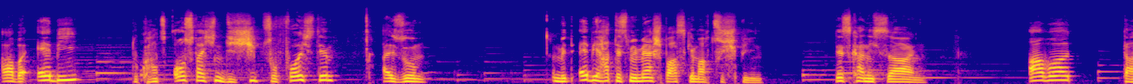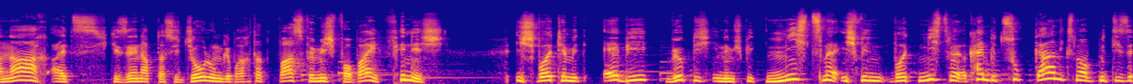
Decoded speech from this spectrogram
aber Abby, du kannst ausweichen, die schiebt so Fäuste. Also mit Abby hat es mir mehr Spaß gemacht zu spielen. Das kann ich sagen. Aber danach, als ich gesehen habe, dass sie Joel umgebracht hat, war es für mich vorbei. Finish. Ich wollte mit Abby wirklich in dem Spiel nichts mehr. Ich will, wollte nichts mehr, kein Bezug, gar nichts mehr mit diese,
